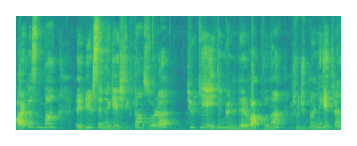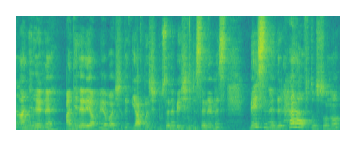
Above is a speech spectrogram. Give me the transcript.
Arkasından e, bir sene geçtikten sonra Türkiye Eğitim Gönüllüleri Vakfı'na çocuklarını getiren annelerine, annelere yapmaya başladık. Yaklaşık bu sene 5. senemiz. 5 senedir her hafta sonu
